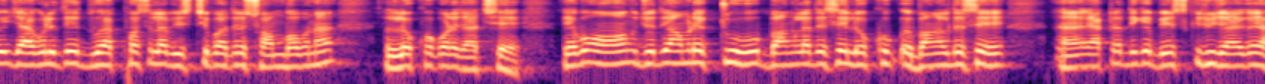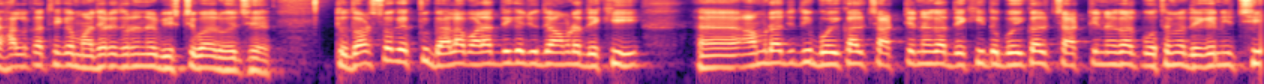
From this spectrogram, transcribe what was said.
এই জায়গাগুলিতে দু এক ফসলা বৃষ্টিপাতের সম্ভাবনা লক্ষ্য করা যাচ্ছে। এবং যদি আমরা একটু বাংলাদেশে লক্ষ্য, বাংলাদেশে একটার দিকে বেশ কিছু জায়গায় হালকা থেকে মাঝারি ধরনের বৃষ্টিপাত রয়েছে। তো দর্শক, একটু বেলা বাড়ার দিকে যদি আমরা দেখি আমরা যদি বৈকাল চারটে নাগাদ দেখি, তো বৈকাল চারটে নাগাদ প্রথমে দেখে নিচ্ছি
